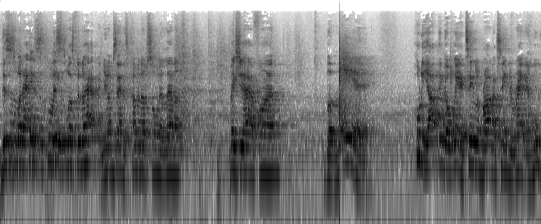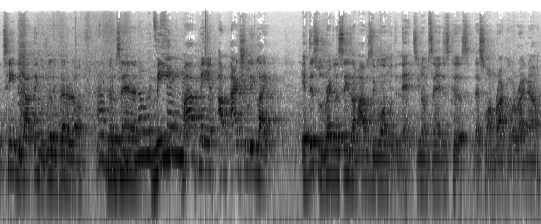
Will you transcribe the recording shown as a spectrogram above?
This is what happens. This, this is what's gonna happen. You know what I'm saying? It's coming up soon, Atlanta. Make sure you have fun. But man, who do y'all think will win? Team LeBron or Team Durant? And who team do y'all think was really better though? I you know what I'm saying? know what to Me, say my opinion, I'm actually like, if this was regular season, I'm obviously going with the Nets. You know what I'm saying? Just because that's who I'm rocking with right now.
